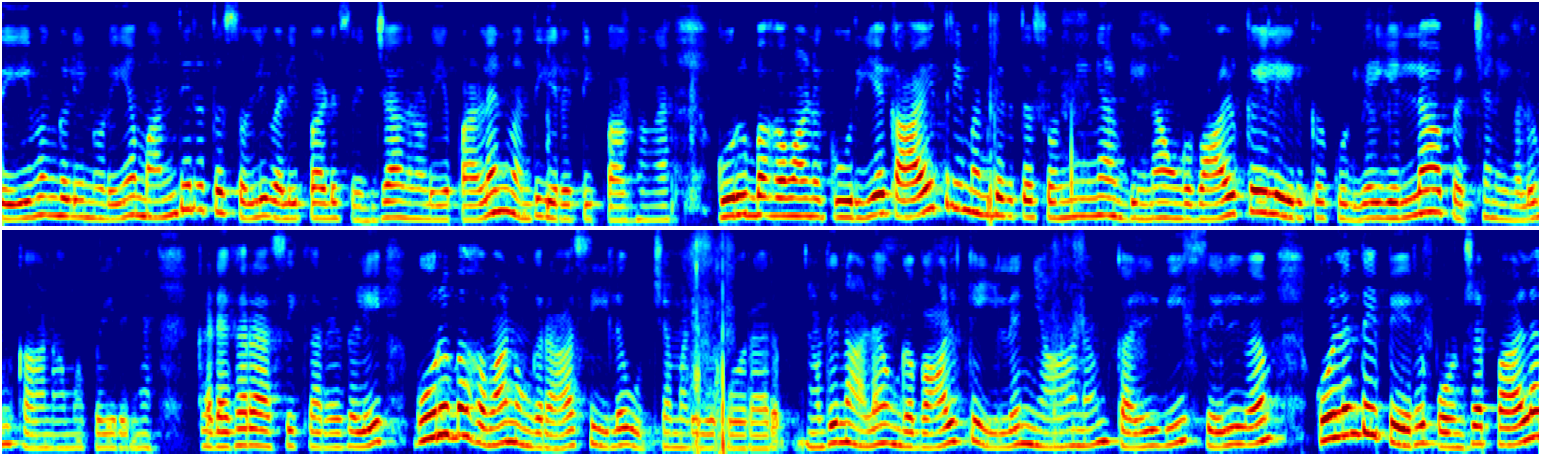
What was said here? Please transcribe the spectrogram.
தெய்வங்களினுடைய மந்திரத்தை சொல்லி வழிபாடு செஞ்சால் அதனுடைய பலன் வந்து இரட்டிப்பாகுங்க. குரு பகவானுக்கு உரிய காயத்ரி மந்திரத்தை சொன்னீங்க அப்படின்னா உங்கள் வாழ்க்கையில் இருக்கக்கூடிய எல்லா பிரச்சனைகளும் காணாமல் போயிருங்க. கடகராசிக்காரர்களே குரு பகவான் உங்கள் ராசியில் உச்சமடைய போகிறாரு அதனால உங்கள் வாழ்க்கையில் ஞானம் கல்வி செல்வம் குழந்தை பேரு போன்ற பல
